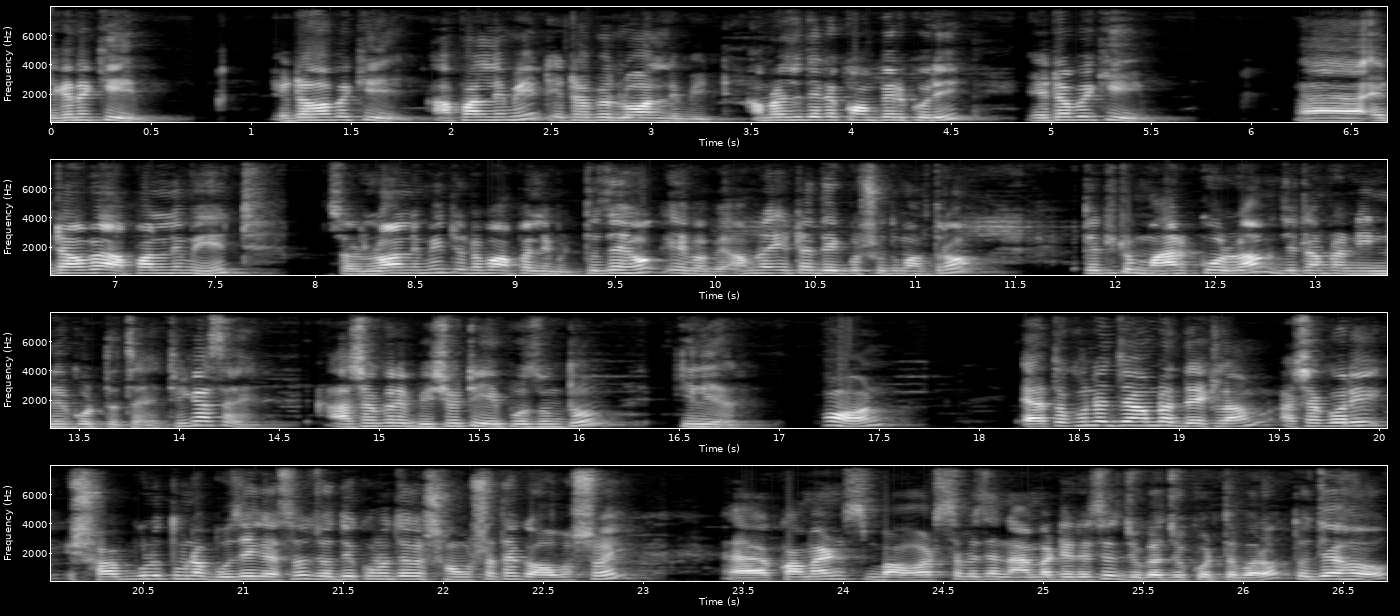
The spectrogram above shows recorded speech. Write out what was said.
এখানে কি এটা হবে কি আপার লিমিট এটা হবে লোয়ার লিমিট আমরা যদি এটা কম্পেয়ার করি, এটা হবে কি এটা হবে upper limit sorry lower limit এটা হবে আপার লিমিট তো যাই হোক, এভাবে আমরা এটা দেখব শুধুমাত্র। তো এটা একটু মার্ক করলাম, যেটা আমরা নির্ণয় করতে চাই, ঠিক আছে? আশা করি বিষয়টি এই পর্যন্ত ক্লিয়ার এখন, এতক্ষণে যে আমরা দেখলাম, আশা করি সবগুলো তোমরা বুঝে গেছো। যদি কোনো জায়গায় সমস্যা থাকে, অবশ্যই কমেন্টস বা হোয়াটসঅ্যাপে যে নাম্বারটি রয়েছে, যোগাযোগ করতে পারো। তো যাই হোক,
